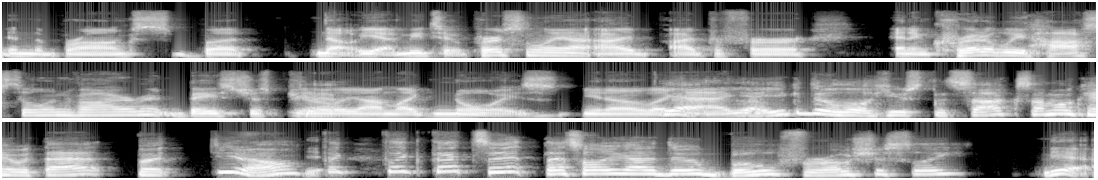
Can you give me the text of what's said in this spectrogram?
in the Bronx. But no, yeah, me too. Personally, I I prefer an incredibly hostile environment based just purely yeah. on like noise. You know, like yeah, yeah, you can do a little Houston sucks. I'm okay with that. But you know, yeah. like like that's it. That's all you got to do. Boo ferociously. Yeah,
